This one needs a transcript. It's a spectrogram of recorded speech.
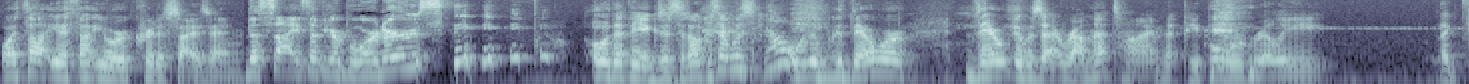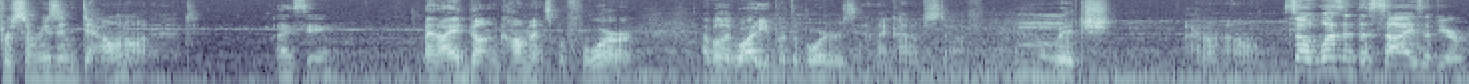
well i thought you i thought you were criticizing The size of your borders. Oh, that they existed at all because that was no. There were there. It was around that time that people were really like for some reason down on it, I see. and I had gotten comments before about like why do you put the borders in that kind of stuff, which I don't know. So it wasn't the size of your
